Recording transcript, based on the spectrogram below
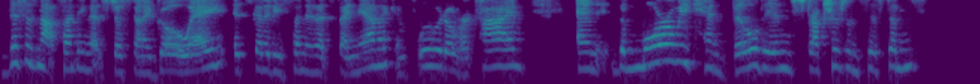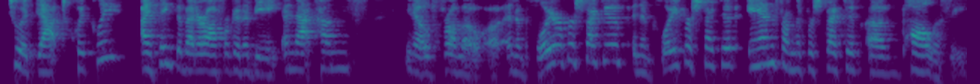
this is not something that's just going to go away. It's going to be something that's dynamic and fluid over time. And the more we can build in structures and systems to adapt quickly i think the better off we're going to be. And that comes you know, from a, an employer perspective, an employee perspective, and from the perspective of policy.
